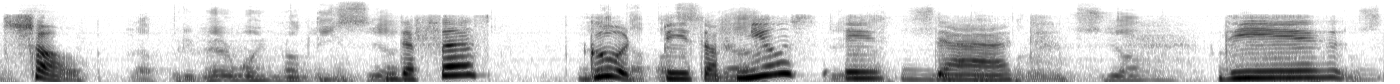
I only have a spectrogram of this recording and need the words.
So, the first good piece of news is that these,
